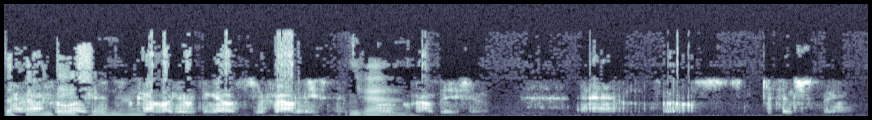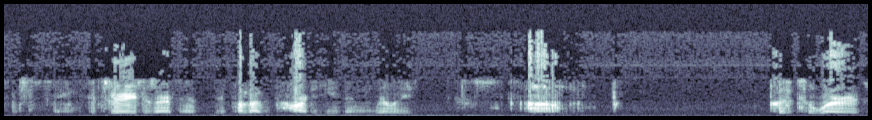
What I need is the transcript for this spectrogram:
The And feel like foundation, right? Kind of like everything else, it's your foundation. It's Yeah. the foundation. And so it's interesting. It's interesting. It's very diverse. It's, it's sometimes it's hard to even really um, put it to words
